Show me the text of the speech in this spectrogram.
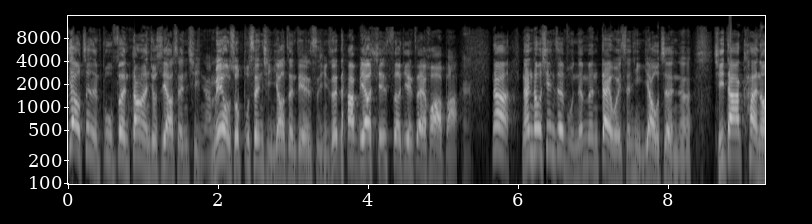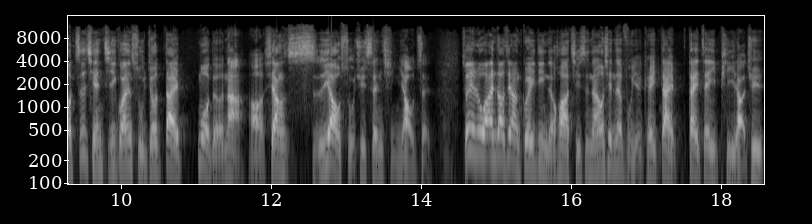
要证的部分，当然就是要申请啊，没有说不申请要证这件事情，所以大家不要先射箭再画靶。那南投县政府能不能代为申请药证呢？其实大家看哦，之前疾管署就代莫德纳哦，向食药署去申请药证。所以如果按照这样规定的话，其实南投县政府也可以带带这一批啦，去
